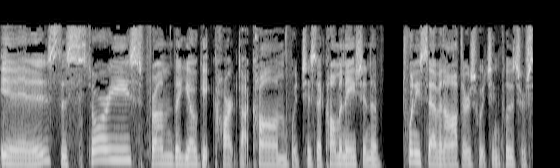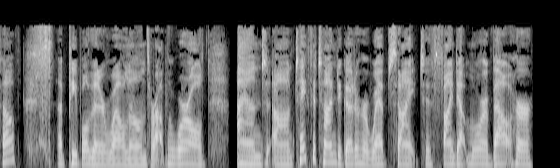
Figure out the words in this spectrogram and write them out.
is the stories from the yogicheart.com, which is a culmination of 27 authors, which includes herself, uh, people that are well known throughout the world. And um, take the time to go to her website to find out more about her.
